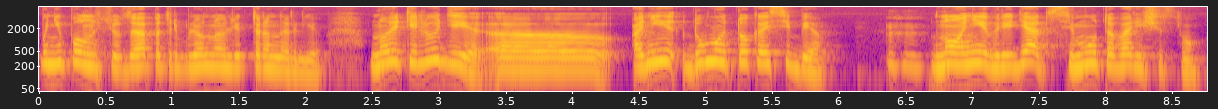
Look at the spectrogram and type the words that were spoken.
не полностью за потребленную электроэнергию. Но эти люди, они думают только о себе – но они вредят всему товариществу.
